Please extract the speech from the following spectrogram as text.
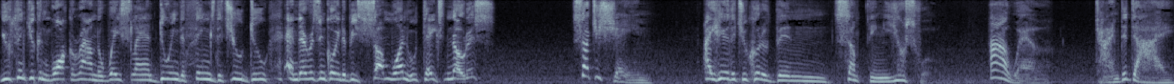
You think you can walk around the wasteland doing the things that you do, and there isn't going to be someone who takes notice? Such a shame. I hear that you could have been something useful. Ah, well. Time to die.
